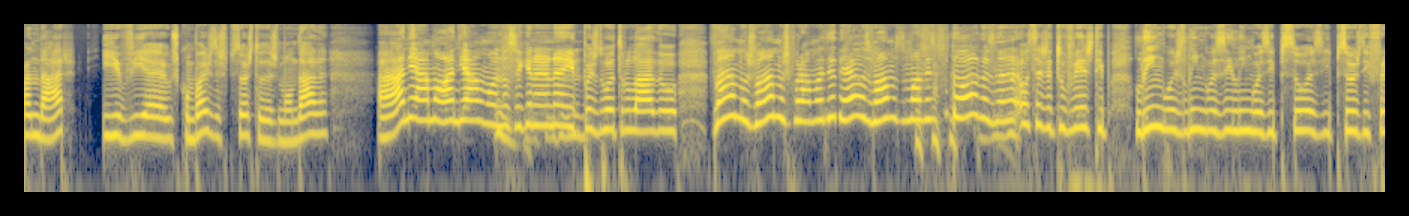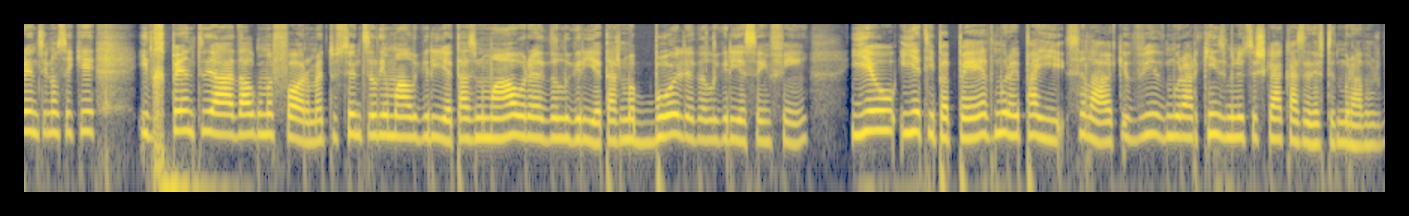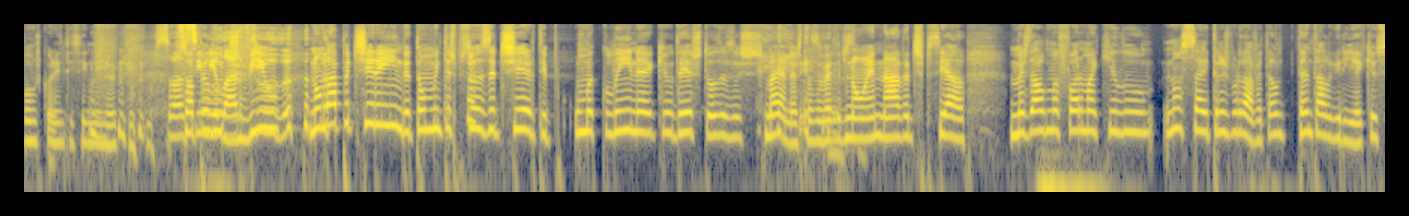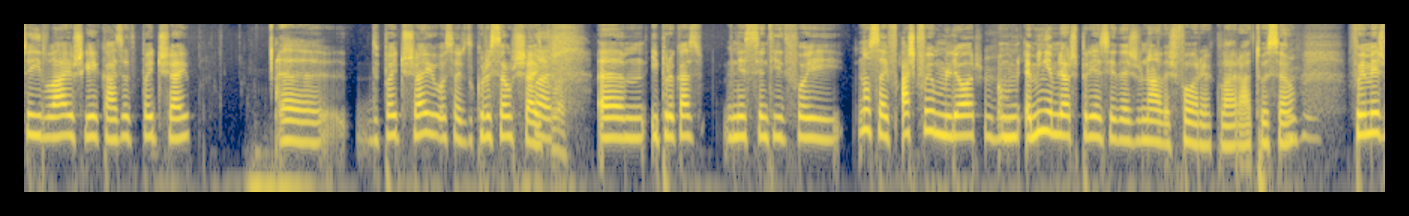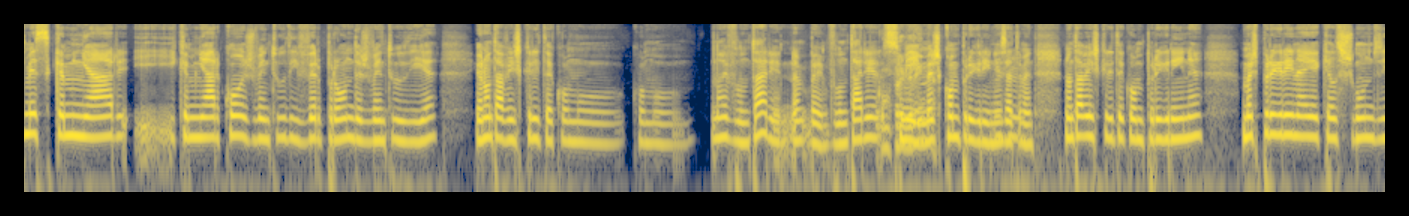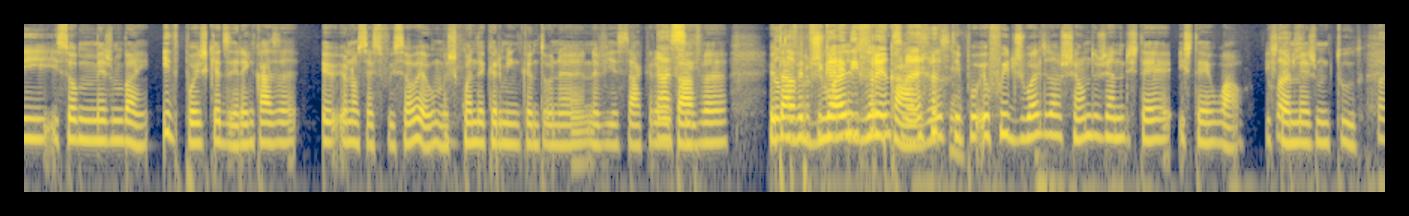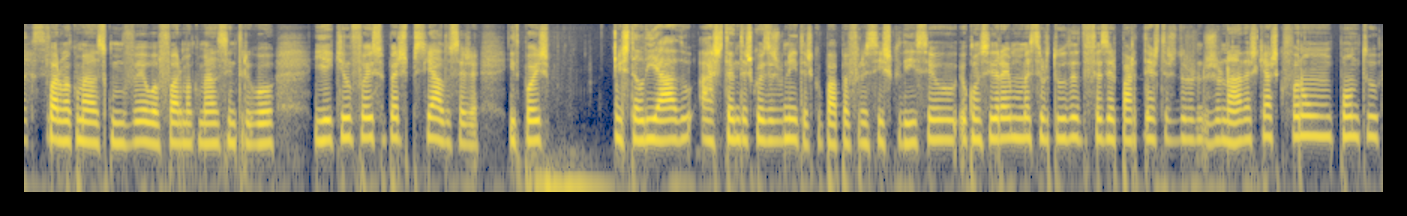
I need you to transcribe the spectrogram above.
a andar e eu via os comboios das pessoas todas de mão dada. Andiamo, andiamo, não sei o que, não, não, e depois do outro lado, vamos, vamos, por amor de Deus, vamos uma vez por todas. Não, não. Ou seja, tu vês tipo línguas, línguas e línguas e pessoas e pessoas diferentes e não sei o quê, e de repente há de alguma forma, tu sentes ali uma alegria, estás numa aura de alegria, estás numa bolha de alegria sem fim. E eu ia tipo a pé, demorei para aí, sei lá, eu devia demorar 15 minutos a chegar à casa, deve ter demorado uns bons 45 minutos. Só, Só pelo desvio, tudo. não dá para descer ainda, estão muitas pessoas a descer, tipo uma colina que eu deixo todas as semanas, estás a ver? Tipo, não é nada de especial. Mas de alguma forma aquilo, não sei, transbordava tão, tanta alegria que eu saí de lá, eu cheguei a casa de peito cheio, ah, de peito cheio, ou seja, de coração cheio. Claro. Um, e por acaso, nesse sentido, foi. Não sei, acho que foi o melhor, Uhum. a minha melhor experiência das jornadas, fora, claro, a atuação. Uhum. Foi mesmo esse caminhar e, e caminhar com a juventude e ver para onde a juventude ia. Eu não estava inscrita como. como não é voluntária? Não, bem, voluntária Como semi, peregrina. mas como peregrina, Uhum. exatamente. Não estava inscrita como peregrina, mas peregrinei aqueles segundos e, e soube-me mesmo bem. E depois, quer dizer, em casa, eu, eu não sei se fui só eu, mas quando a Carminho cantou na, na Via Sacra, Ah, eu estava. Eu estava de joelhos em é? casa, Sim. tipo, eu fui de joelhos ao chão do género, isto é, isto é uau, isto Claro. é mesmo tudo Claro a forma como ela se comoveu, a forma como ela se entregou, e aquilo foi super especial. Ou seja, e depois, isto aliado às tantas coisas bonitas que o Papa Francisco disse, eu, eu considerei-me uma sortuda de fazer parte destas jornadas que acho que foram um ponto.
